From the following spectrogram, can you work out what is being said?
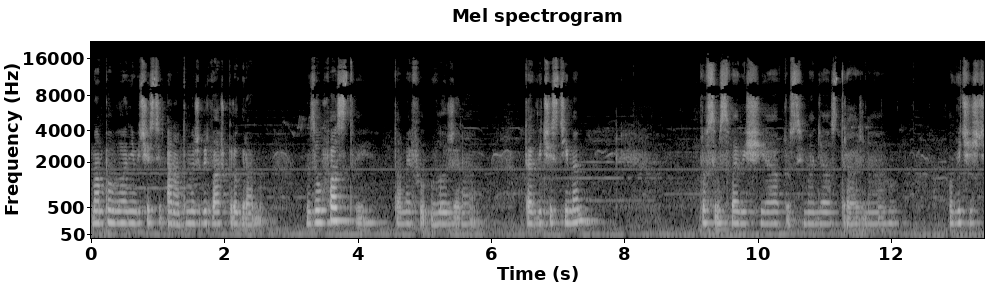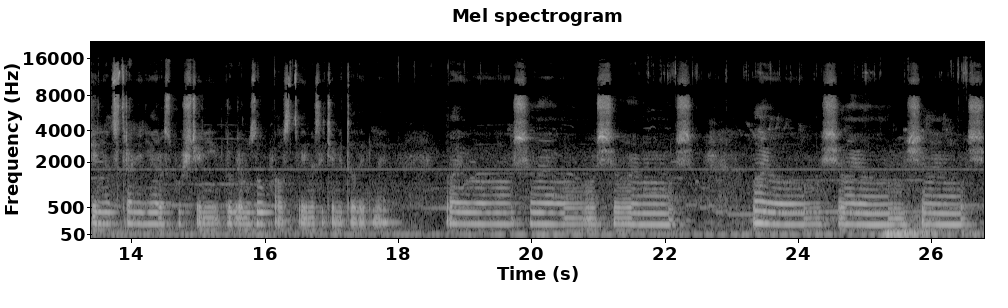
mám povolení vyčistit. Ano, to může být váš program. Zoufalství. Tam je vložené. Tak vyčistíme. Prosím své vyšší a prosím Anděla Strážného o vyčištění, odstranění a rozpuštění programu zoufalství mezi těmito lidmi. Lajoš, lajoš, lajoš. Lajoš, lajoš, lajoš.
